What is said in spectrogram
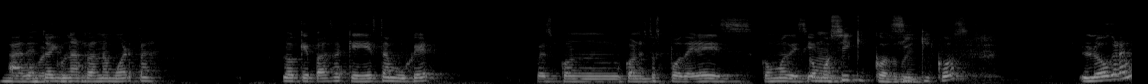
De Adentro hay una rana muerta. Lo que pasa que esta mujer, pues con, con estos poderes, ¿cómo decirlo? Como psíquicos, güey. psíquicos, logra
